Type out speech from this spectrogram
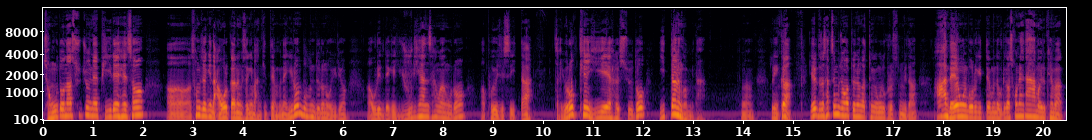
정도나 수준에 비례해서 어, 성적이 나올 가능성이 많기 때문에 이런 부분들은 오히려 어, 우리들에게 유리한 상황으로 어, 보여질 수 있다. 자, 이렇게 이해할 수도 있다는 겁니다. 어, 그러니까 예를 들어 학생부 종합전형 같은 경우도 그렇습니다. 아 내용을 모르기 때문에 우리가 손해다 뭐 이렇게 막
